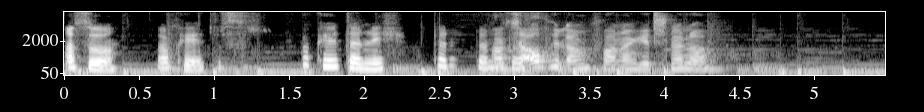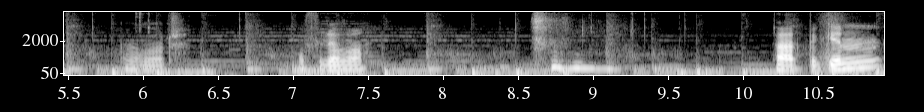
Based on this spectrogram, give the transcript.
Achso, okay. Das, okay, dann nicht. Dann, Du dann, kannst ja auch hier lang fahren, dann geht's schneller. Oh Gott. Wo wieder war. Fahrt beginnen.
